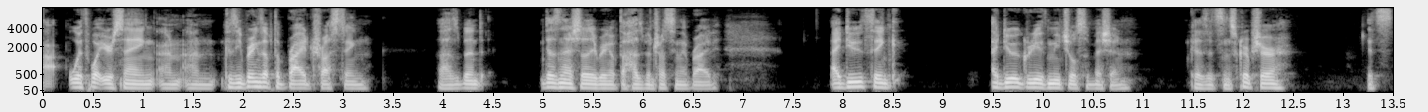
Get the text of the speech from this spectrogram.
uh, with what you're saying on on because he brings up the bride trusting the husband. It doesn't necessarily bring up the husband trusting the bride. I do think I do agree with mutual submission because it's in scripture. It's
